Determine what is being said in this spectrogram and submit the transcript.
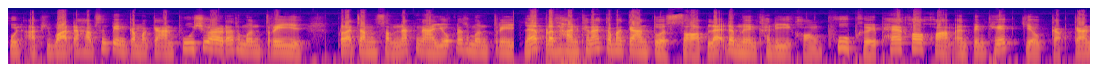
คุณอภิวัตนะครับ ซึ่งเป็นกรรมการผู้ช่วยรัฐมนตรี ประจำสำนักนายกรัฐมนตรี และประธานคณะกรรมการตรวจสอบ และดำเนินคดีของผู้เผยแพร่ข้อความอันเป็นเท็จเกี่ยวกับการ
